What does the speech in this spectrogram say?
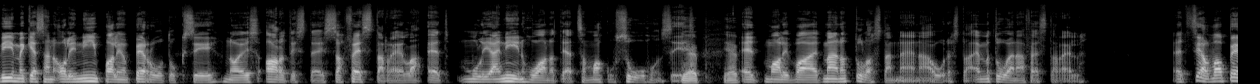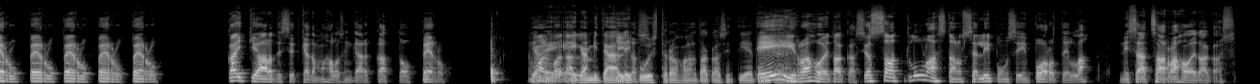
viime kesän oli niin paljon peruutuksia noissa artisteissa festareilla, että mulla jäi niin huono, että maku suuhun siitä. Jep, jep. Et mä olin vaan, että mä en ole tulossa tänne enää uudestaan. En mä tuu enää festareille. Et siellä vaan peru, peru, peru, peru, peru. Kaikki artistit, ketä mä halusin käydä kattoo, peru. Ja ei, eikä tälleen, mitään kiitos. lipuista rahaa takaisin tietenkään. Ei rahoja takas. Jos sä oot lunastanut sen lipun siinä portilla, niin sä et saa rahoja takas.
